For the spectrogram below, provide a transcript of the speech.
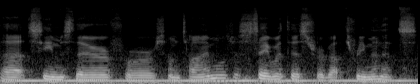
that seems there for some time. We'll just stay with this for about three minutes.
